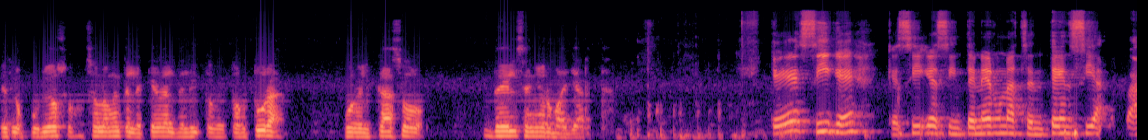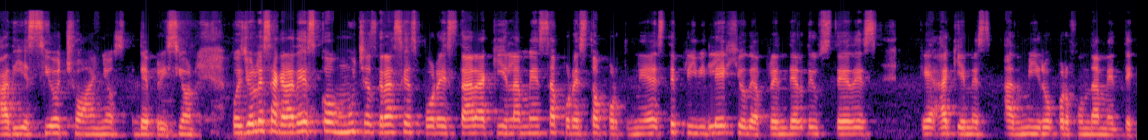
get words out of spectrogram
Es lo curioso, solamente le queda el delito de tortura por el caso del señor Vallarta. Que sigue, que sigue sin tener una sentencia a 18 años de prisión. Pues yo les agradezco, muchas gracias por estar aquí en la mesa, por esta oportunidad, este privilegio de aprender de ustedes a quienes admiro profundamente.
